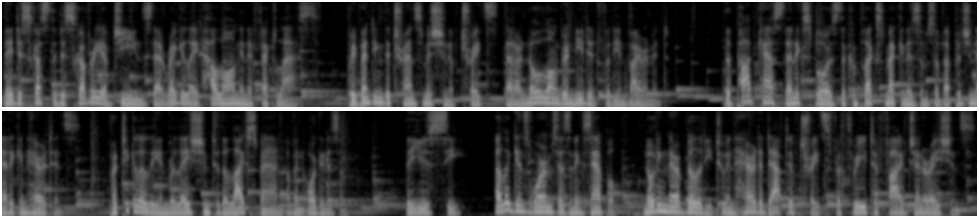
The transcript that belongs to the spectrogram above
they discuss the discovery of genes that regulate how long an effect lasts, preventing the transmission of traits that are no longer needed for the environment. The podcast then explores the complex mechanisms of epigenetic inheritance, particularly in relation to the lifespan of an organism. They use C. elegans worms as an example, noting their ability to inherit adaptive traits for 3 to 5 generations.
